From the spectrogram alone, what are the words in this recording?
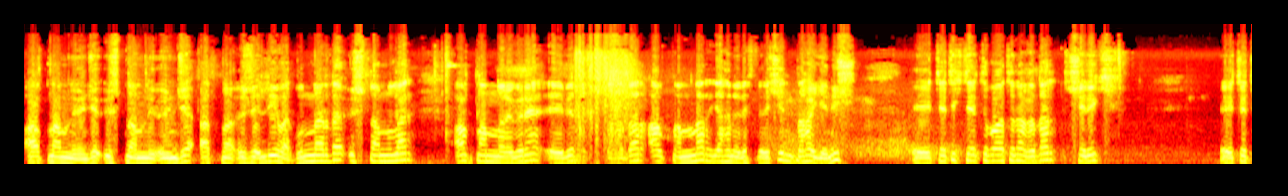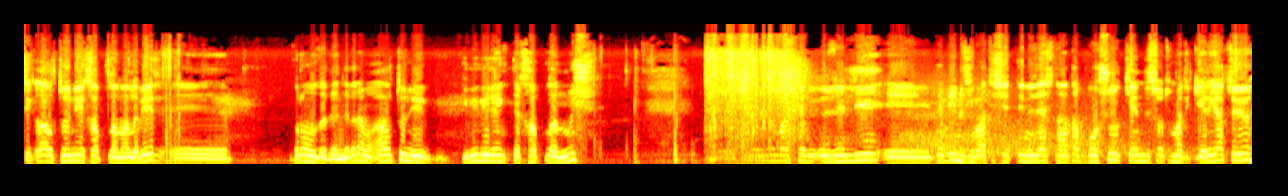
alt namlu önce, üst namlu önce atma özelliği var. Bunlarda üst namlular alt namlulara göre e, bir daha dar. Alt namlular yakın hedefler için daha geniş. E, tetik tertibatına kadar çelik. E, tetik altuni kaplamalı bir e, bronz da denilebilir ama altuni gibi bir renkte kaplanmış. Başka bir özelliği e, dediğimiz gibi ateş ettiğimiz esnada boşu kendisi otomatik geri yatıyor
